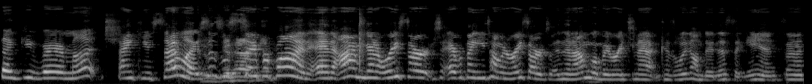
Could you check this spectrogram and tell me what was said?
Thank you very much. Thank you so much. It This was was good having super you. fun. And I'm going to research everything you told me to research. And then I'm going to be reaching out because we're going to do this again. So.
